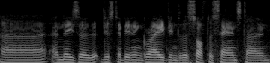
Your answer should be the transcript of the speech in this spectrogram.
Uh, and these are just been engraved into the softer sandstone.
